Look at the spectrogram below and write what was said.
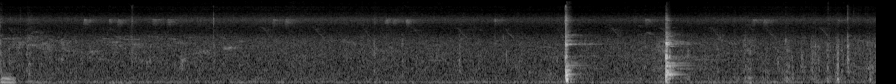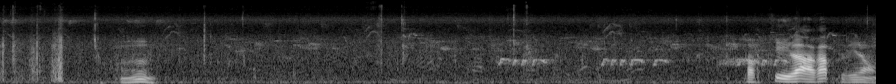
อืมอืม ผักชีล่าครับพี่น้อง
